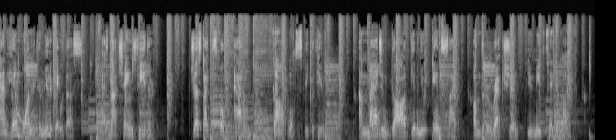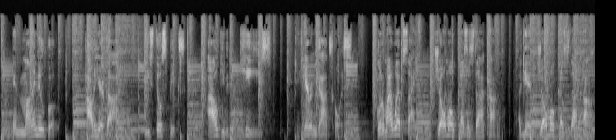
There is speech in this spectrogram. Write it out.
and Him wanting to communicate with us has not changed either. Just like He spoke with Adam, God wants to speak with you. Imagine God giving you insight on the direction you need to take in life. In my new book, How to Hear God, He Still Speaks, I'll give you the keys to hearing God's voice. Go to my website, jomocousins.com. Again, jomocousins.com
